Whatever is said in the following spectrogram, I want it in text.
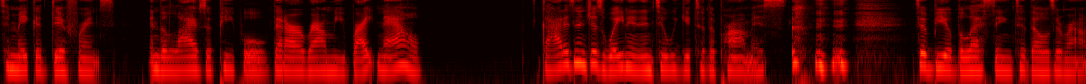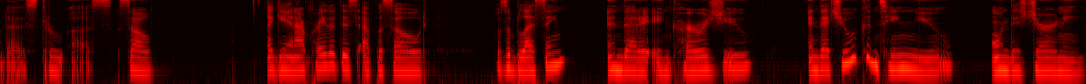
to make a difference in the lives of people that are around me right now. God isn't just waiting until we get to the promise to be a blessing to those around us through us. So, again, I pray that this episode was a blessing and that it encouraged you and that you would continue on this journey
